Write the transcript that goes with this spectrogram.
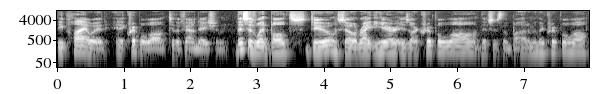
the plywood and cripple wall to the foundation. This is what bolts do. So right here is our cripple wall. This is the bottom of the cripple wall.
